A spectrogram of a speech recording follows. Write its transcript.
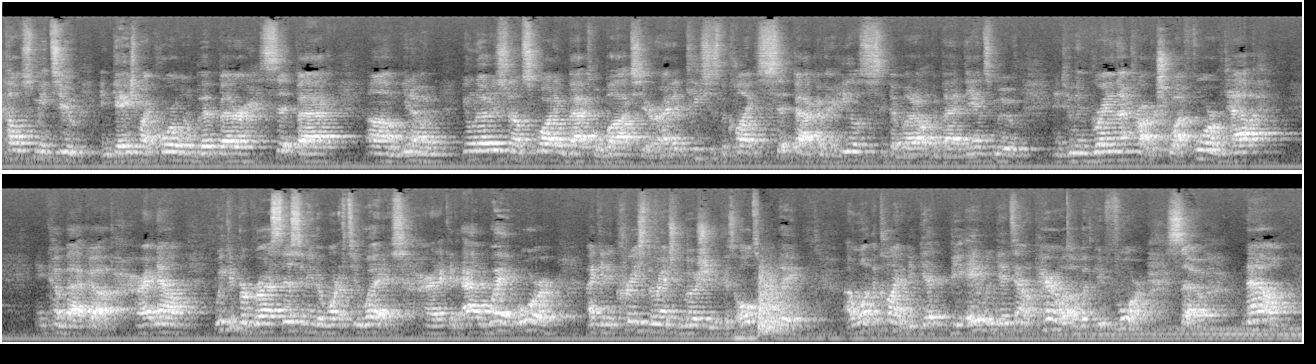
helps me to engage my core a little bit better, sit back. Um, you know, you'll notice that I'm squatting back to a box here, right? It teaches the client to sit back on their heels, to stick their butt out like a bad dance move, and to ingrain that proper squat form, tap, and come back up. All right, now we could progress this in either one of two ways. All right, I could add weight or I can increase the range of motion because ultimately I want the client to get, be able to get down parallel with good form. So now,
